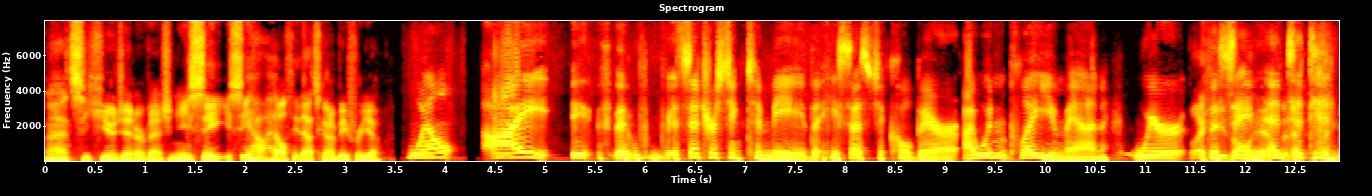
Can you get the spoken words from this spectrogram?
That's a huge intervention. You see, you see how healthy that's going to be for you. Well, I. It, it- it's interesting to me that he says to Colbert, "I wouldn't play you, man. We're Like the same entity.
